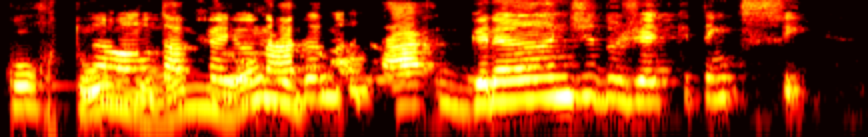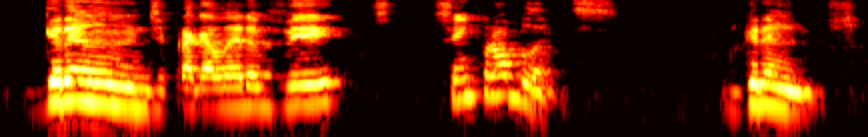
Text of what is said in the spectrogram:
Cortou. Não, não tá feio olha... nada, não. Tá grande do jeito que tem que ser. Grande, pra galera ver sem problemas. Grande.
